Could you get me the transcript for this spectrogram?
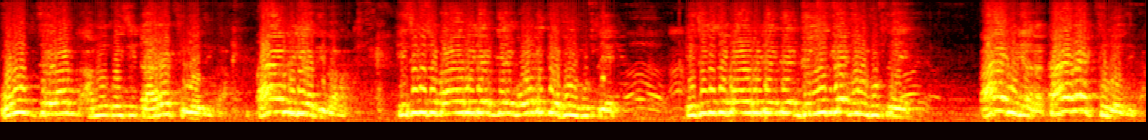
বুট দিলাম আমি কইছি ডাইরেক্ট ফুল দিবা। বায়ো মিডিয়া দিবা কিছু কিছু বায়ো মিডিয়া দিয়ে গোড়াতে দিয়ে ফুল ফুটছে। কিছু কিছু মিডিয়া দিয়ে দিয়ে ফুল ফুটছে। মিডিয়া না দিবা।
